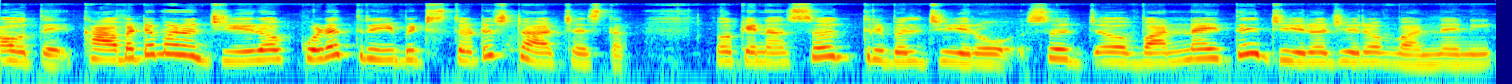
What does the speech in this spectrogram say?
అవుతాయి. కాబట్టి మనం జీరో కూడా త్రీ బిట్స్ తోటి స్టార్ట్ చేస్తాం. ఓకేనా? So triple zero. So one అయితే జీరో జీరో వన్ అని.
